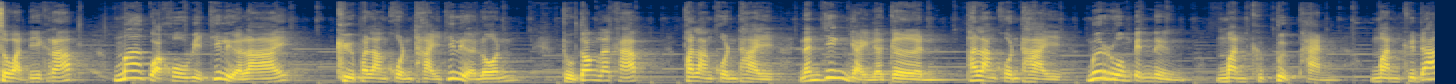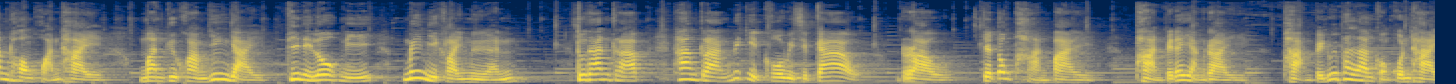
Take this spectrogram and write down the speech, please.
สวัสดีครับ มากกว่าโควิดที่เหลือร้าย คือพลังคนไทยที่เหลือล้น ถูกต้องแล้วครับ พลังคนไทยนั้นยิ่งใหญ่เหลือเกิน พลังคนไทยเมื่อรวมเป็นหนึ่ง มันคือปึกแผ่น มันคือด้ามทองขวานไทย มันคือความยิ่งใหญ่ที่ในโลกนี้ไม่มีใครเหมือน ทุกท่านครับ ท่ามกลางวิกฤตโควิด -19 เราจะต้องผ่านไป ผ่านไปได้อย่างไร ผ่านไปด้วยพลังของคนไทย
